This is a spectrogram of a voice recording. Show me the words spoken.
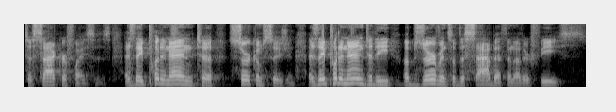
to sacrifices, as they put an end to circumcision, as they put an end to the observance of the Sabbath and other feasts.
